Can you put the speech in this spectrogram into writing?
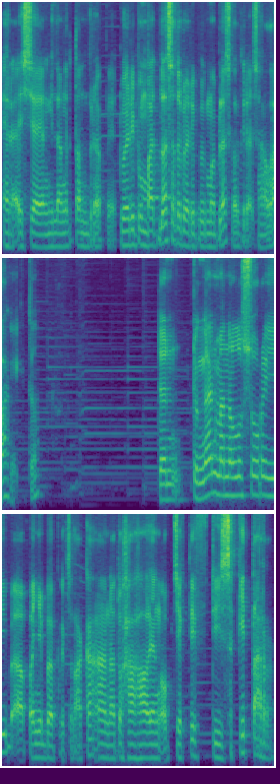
Air Asia yang hilang itu tahun berapa ya? 2014 atau 2015 kalau tidak salah kayak gitu. Dan dengan menelusuri penyebab kecelakaan atau hal-hal yang objektif di sekitar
